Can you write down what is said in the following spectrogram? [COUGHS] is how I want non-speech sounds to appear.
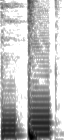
Good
